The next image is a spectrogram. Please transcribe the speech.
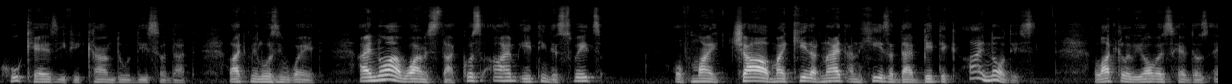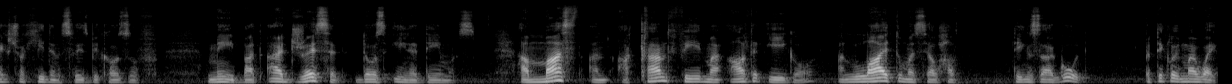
who cares if you can't do this or that? Like me losing weight. I know why I'm stuck because I'm eating the sweets of my child, my kid at night, and he's a diabetic. I know this. Luckily, we always have those extra hidden sweets because of me, but I addressed those inner demons. I must and I can't feed my altered ego and lie to myself how things are good, particularly in my way.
